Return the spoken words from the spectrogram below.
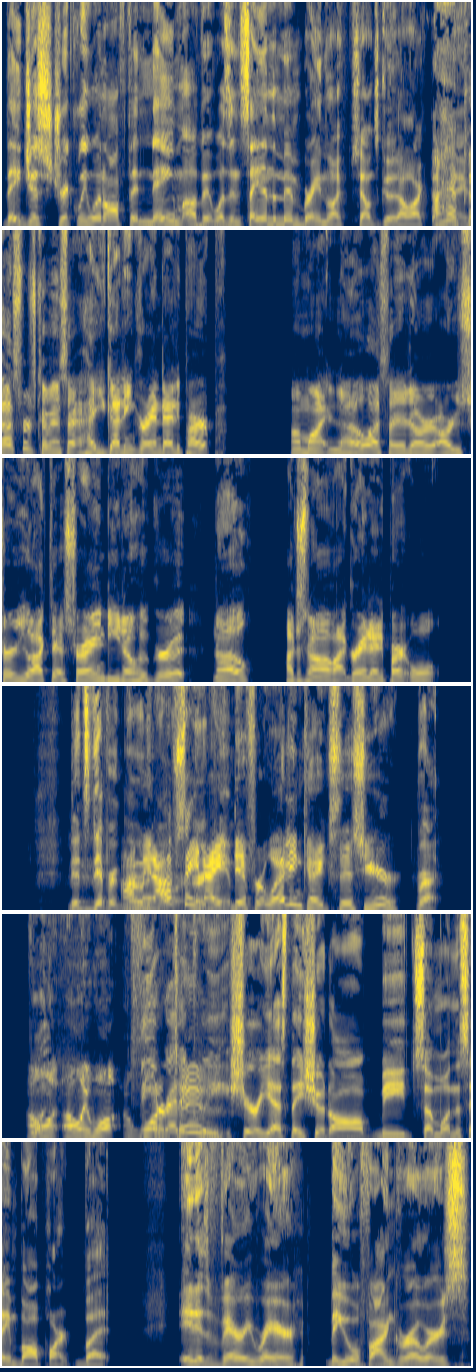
They just strictly went off the name of it was insane in the membrane. They're like, sounds good. I like that. I have name. customers come in and say, "Hey, you got any Granddaddy Perp?" I'm like, "No." I said, "Are Are you sure you like that strain? Do you know who grew it?" No. I just know I like Granddaddy Perp. Well, It's different. I mean, I've seen eight be. different wedding cakes this year. Right. Well, only, only one, one or two. sure, yes, they should all be somewhat in the same ballpark, but it is very rare that you will find growers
